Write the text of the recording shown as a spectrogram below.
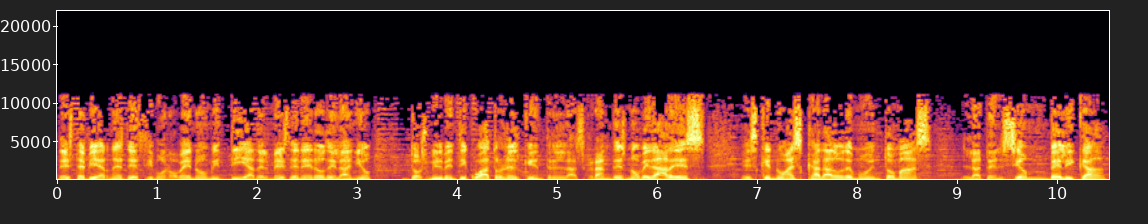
de este viernes decimonoveno día del mes de enero del año 2024 en el que entre las grandes novedades es que no ha escalado de momento más la tensión bélica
